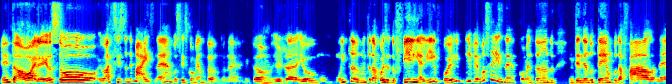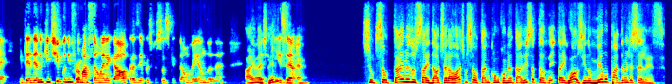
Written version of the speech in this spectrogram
Então, olha, eu sou. Eu assisto demais, né? Vocês comentando, né? Então, eu já. Eu, muita, muita da coisa do feeling ali foi de ver vocês, né? Comentando, entendendo o tempo da fala, né? Entendendo que tipo de informação é legal trazer para as pessoas que estão vendo, né? Time eu acho que isso é, é. Se o seu time do side-out era ótimo, seu time como comentarista também está igualzinho, no mesmo padrão de excelência.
